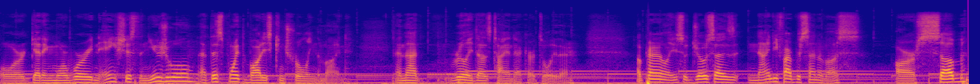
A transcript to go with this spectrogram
or getting more worried and anxious than usual. At this point, the body's controlling the mind. And that really does tie into Eckhart Tolle there. Apparently, so Joe says 95% of us are sub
